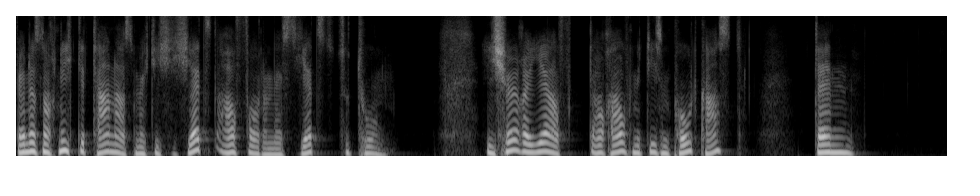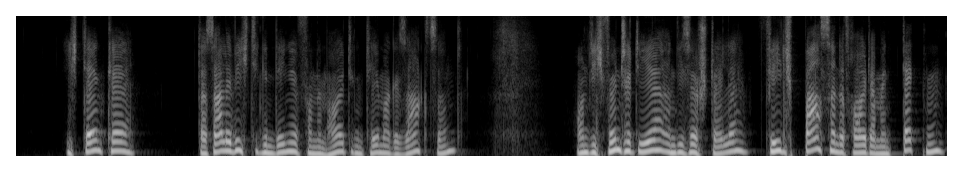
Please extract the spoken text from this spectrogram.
Wenn du es noch nicht getan hast, möchte ich dich jetzt auffordern, es jetzt zu tun. Ich höre hier auch auf mit diesem Podcast, denn ich denke, dass alle wichtigen Dinge von dem heutigen Thema gesagt sind. Und ich wünsche dir an dieser Stelle viel Spaß und Freude am Entdecken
